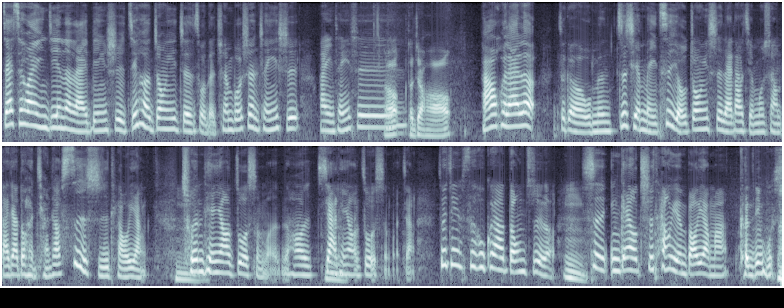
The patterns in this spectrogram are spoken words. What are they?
再次欢迎今天的来宾是金河中医诊所的陈博胜陈医师，欢迎陈医师。好，大家好。好，回来了。这个我们之前每次有中医师来到节目上，大家都很强调四时调养。春天要做什么，然后夏天要做什么，这样。最近似乎快要冬至了，嗯，是应该要吃汤圆保养吗？肯定不是。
